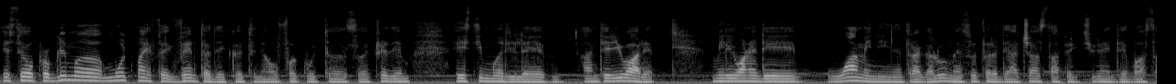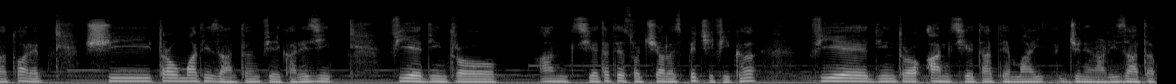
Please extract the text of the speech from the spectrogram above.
este o problemă mult mai frecventă decât ne-au făcut uh, să credem estimările anterioare. Milioane de oameni din întreaga lume suferă de această afecțiune devastatoare și traumatizantă în fiecare zi, fie dintr-o anxietate socială specifică, fie dintr-o anxietate mai generalizată.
